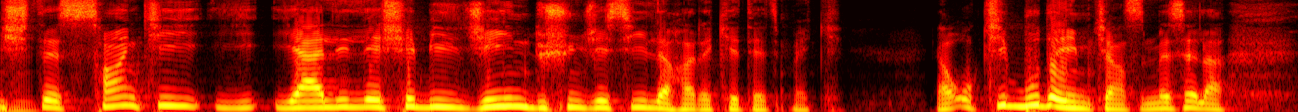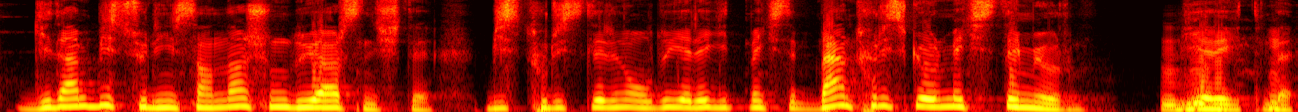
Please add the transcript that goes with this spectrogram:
işte sanki yerlileşebileceğin düşüncesiyle hareket etmek. Ya o ki bu da imkansız. Mesela giden bir sürü insandan şunu duyarsın işte. Biz turistlerin olduğu yere gitmek istemiyorum. Ben turist görmek istemiyorum bir yere gittiğimde.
